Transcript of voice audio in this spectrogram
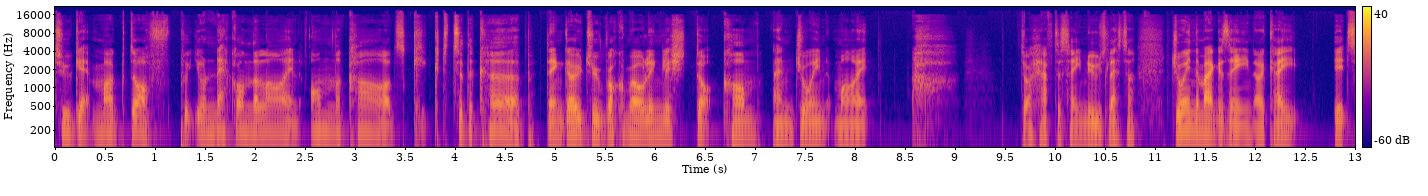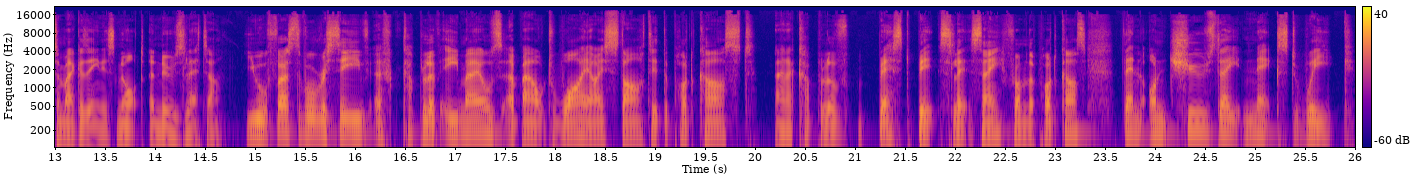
to get mugged off, put your neck on the line, on the cards, kicked to the curb, then go to rockandrollenglish.com and join my. Ah, Do I have to say newsletter? Join the magazine, okay? It's a magazine, it's not a newsletter. You will first of all receive a couple of emails about why I started the podcast and a couple of best bits, let's say, from the podcast. Then on Tuesday next week,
